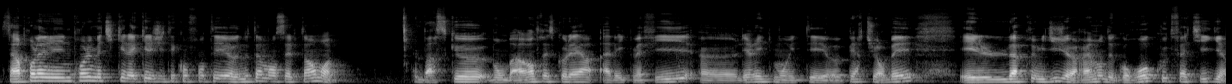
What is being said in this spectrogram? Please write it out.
C'est un problème, une problématique à laquelle j'étais confronté notamment en septembre. Parce que, bon, bah, rentrée scolaire avec ma fille, euh, les rythmes ont été euh, perturbés et l'après-midi, j'avais vraiment de gros coups de fatigue.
